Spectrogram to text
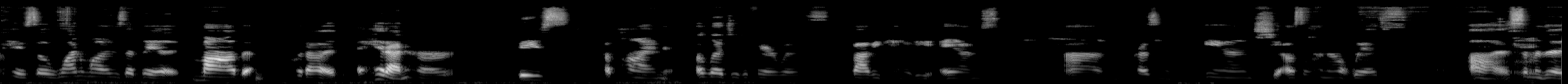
okay, so one was that the mob put a, a hit on her based upon alleged affair with Bobby Kennedy and um, President. And she also hung out with uh, some of the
